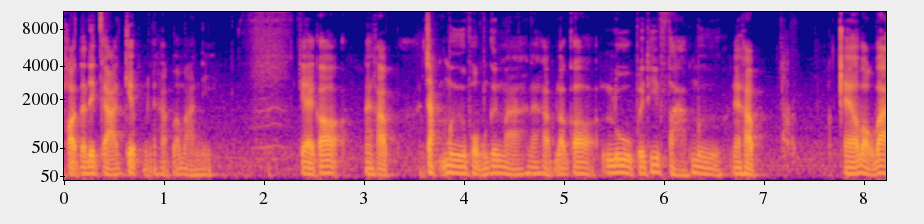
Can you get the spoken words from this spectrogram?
ถอดนาฬิกาเก็บนะครับ ประมาณนี้ แกก็นะครับ จับมือผมขึ้นมานะครับ แล้วก็ลูบไปที่ฝ่ามือนะครับแกก็บอกว่า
